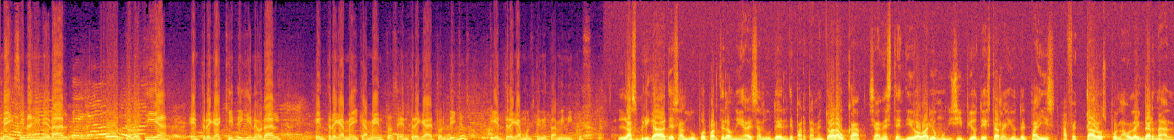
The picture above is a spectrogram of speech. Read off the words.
medicina general, ontología, entrega kit de higiene oral, entrega medicamentos, entrega de toldillos y entrega multivitamínicos. Las brigadas de salud por parte de la Unidad de Salud del Departamento de Arauca se han extendido a varios municipios de esta región del país afectados por la ola invernal.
